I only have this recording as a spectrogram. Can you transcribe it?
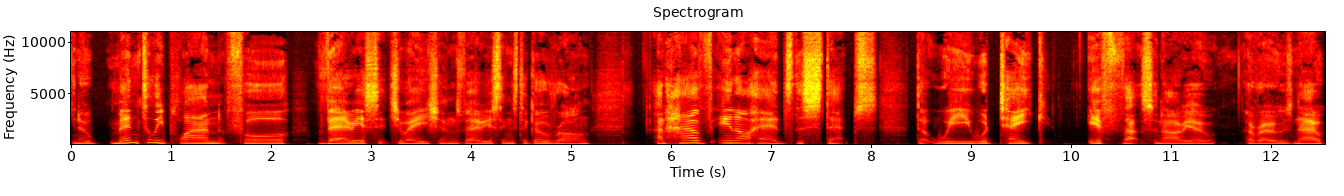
you know, mentally plan for various situations, various things to go wrong, and have in our heads the steps that we would take if that scenario arose. Now,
